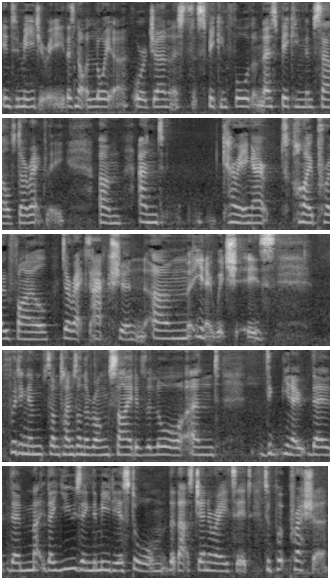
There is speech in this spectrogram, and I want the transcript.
intermediary, there's not a lawyer or a journalist that's speaking for them, they're speaking themselves directly. Um, and carrying out high profile direct action, um, you know, which is putting them sometimes on the wrong side of the law and you know they're they're they're using the media storm that that's generated to put pressure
